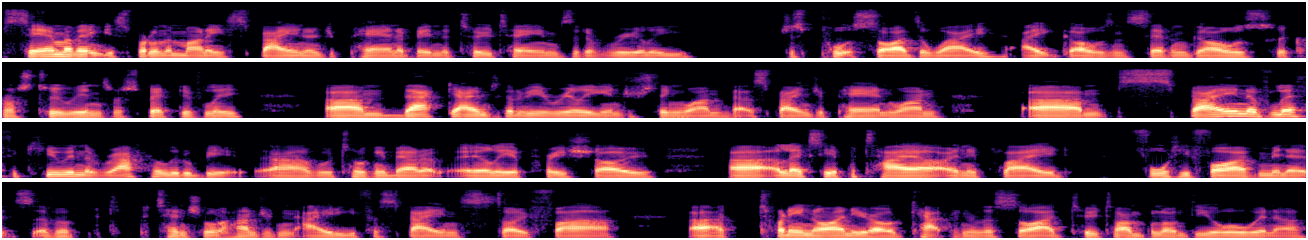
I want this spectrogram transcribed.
sam i think you spot on the money. Spain and japan have been the two teams that have really just put sides away eight goals and seven goals across two wins respectively. Um, that game's going to be a really interesting one that spain japan one um, Spain have left the queue in the rack a little bit. Uh, we were talking about it earlier pre-show. Uh, Alexia Putellas only played 45 minutes of a potential 180 for Spain so far. 29 uh, year old captain of the side, two time Ballon d'Or winner.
